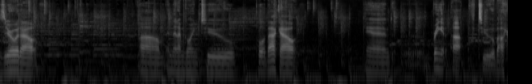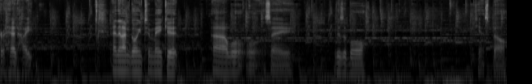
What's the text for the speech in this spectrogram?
zero it out. Um, and then I'm going to pull it back out and bring it up to about her head height. And then I'm going to make it uh, we'll, we'll say visible can't spell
